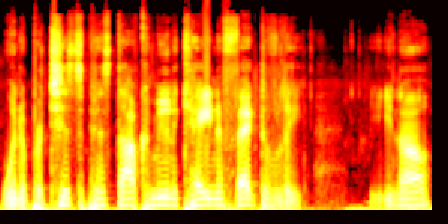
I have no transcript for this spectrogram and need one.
when the participants stop communicating effectively. You know,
